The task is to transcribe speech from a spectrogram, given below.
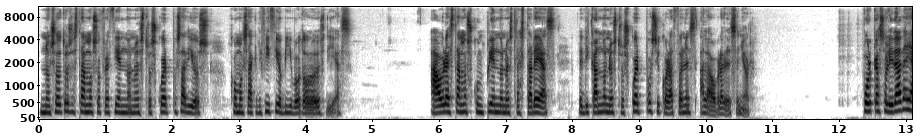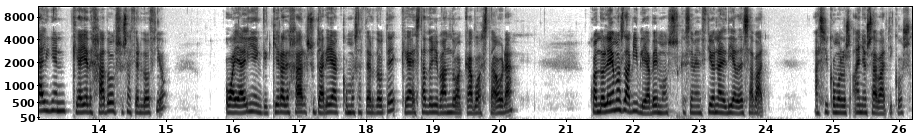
nosotros estamos ofreciendo nuestros cuerpos a Dios como sacrificio vivo todos los días. Ahora estamos cumpliendo nuestras tareas, dedicando nuestros cuerpos y corazones a la obra del Señor. ¿Por casualidad hay alguien que haya dejado su sacerdocio? ¿O hay alguien que quiera dejar su tarea como sacerdote que ha estado llevando a cabo hasta ahora? Cuando leemos la Biblia vemos que se menciona el día del Sabbat, así como los años sabáticos.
